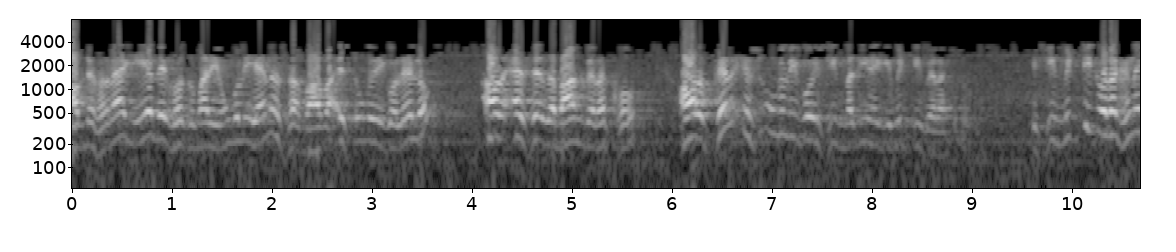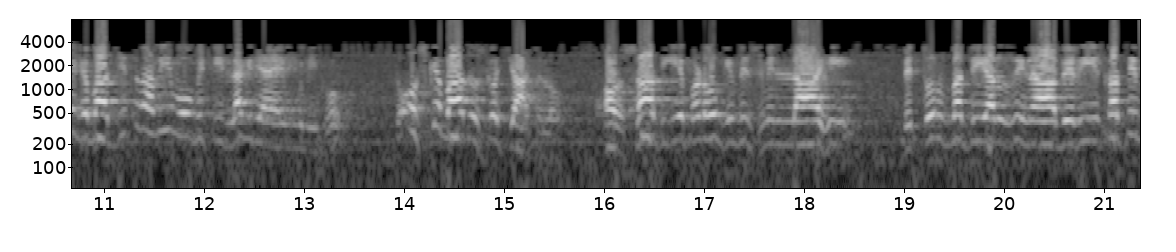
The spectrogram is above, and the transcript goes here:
آپ نے فرمایا کہ یہ دیکھو تمہاری انگلی ہے نا، سب بابا، اس انگلی کو لے لو اور ایسے زبان پہ رکھو اور پھر اس انگلی کو اسی مدینے کی مٹی پہ رکھ دو۔ اسی مٹی کو رکھنے کے بعد جتنا بھی وہ مٹی لگ جائے انگلی کو، تو اس کے بعد اس کو چاٹ لو۔ اور ساتھ یہ پڑھو کہ بسم اللہ ہی بتربتی ارزنا بری قطب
